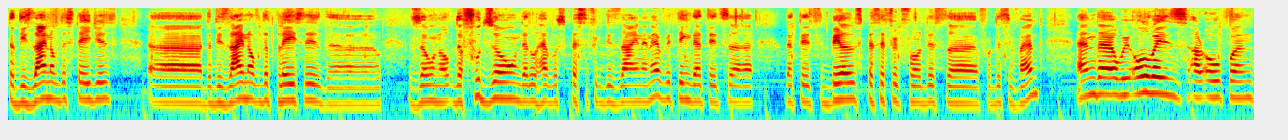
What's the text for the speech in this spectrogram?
the design of the stages, uh, the design of the places, the zone of the food zone that will have a specific design and everything that it's uh, that it's built specific for this uh, for this event. And uh, we always are open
